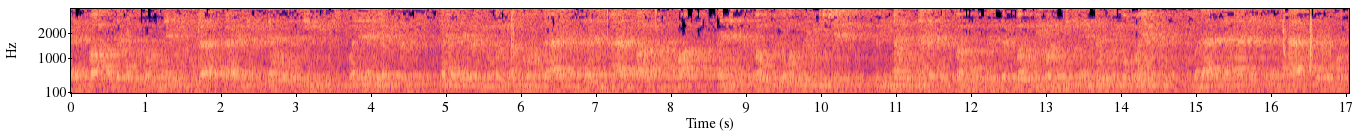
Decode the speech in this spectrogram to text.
ألفاظ السبب ومن الاثبات فاعلية الدهر تسليم وإن لم يقصد كما ذكر القيم رحمه الله تعالى من زاد المعاد قال رحمه الله أن سبه متضمن بالشرك فإنه إنما سبه سبه بظنه أنه يضر وينفع. ولعل هذه الحال تثبت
